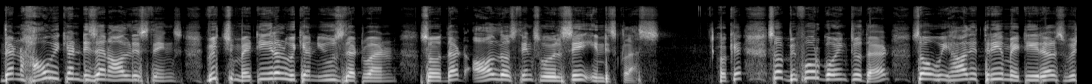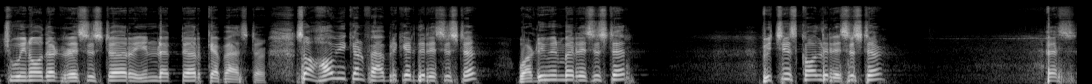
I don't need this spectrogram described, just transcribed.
Then how we can design all these things? Which material we can use that one? So that all those things we will see in this class okay? So before going to that so we have the three materials which we know that resistor inductor capacitor. So how we can fabricate the resistor? What do you mean by resistor? Which is called the resistor? Yes.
